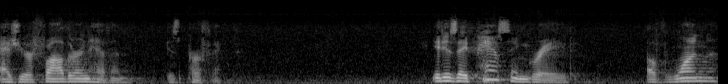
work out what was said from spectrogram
as your Father in heaven is perfect. It is a passing grade of 100%.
